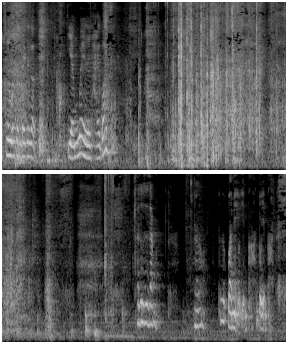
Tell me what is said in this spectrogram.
所以我准备这个盐味的海瓜子，它就是这样，嗯，这个外面有盐巴，很多盐巴。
